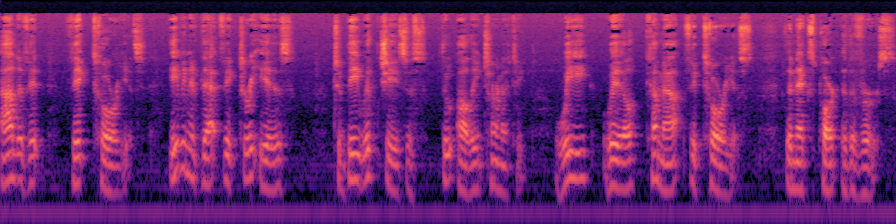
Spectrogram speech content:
out of it victorious, even if that victory is to be with Jesus through all eternity. We will come out victorious. The next part of the verse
